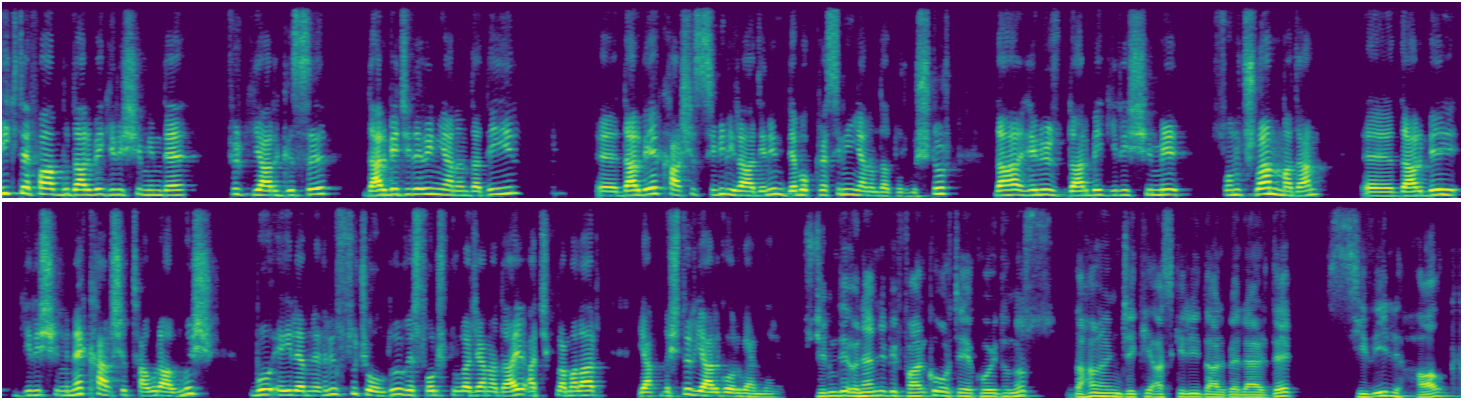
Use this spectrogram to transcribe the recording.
İlk defa bu darbe girişiminde Türk yargısı darbecilerin yanında değil, e, darbeye karşı sivil iradenin, demokrasinin yanında durmuştur. Daha henüz darbe girişimi sonuçlanmadan e, darbe girişimine karşı tavır almış, bu eylemlerin suç olduğu ve soruşturulacağına dair açıklamalar yapmıştır yargı organları. Şimdi önemli bir farkı ortaya koydunuz. Daha önceki askeri darbelerde sivil halk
